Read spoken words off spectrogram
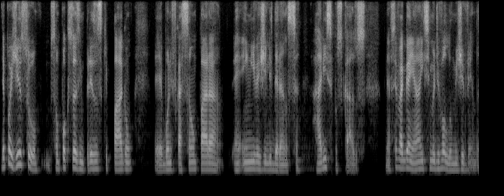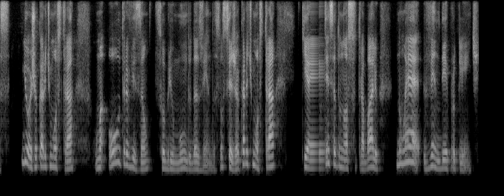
Depois disso, são poucas as empresas que pagam é, bonificação para é, em níveis de liderança, raríssimos casos. Né? Você vai ganhar em cima de volumes de vendas. E hoje eu quero te mostrar uma outra visão sobre o mundo das vendas. Ou seja, eu quero te mostrar que a essência do nosso trabalho não é vender para o cliente,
